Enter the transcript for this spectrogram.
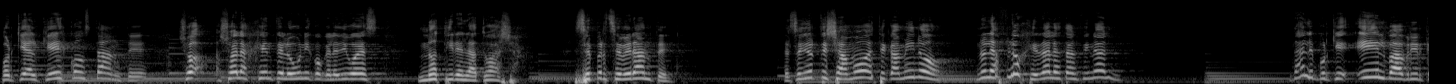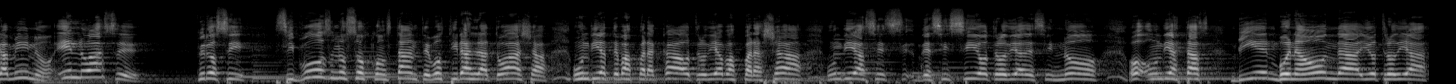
Porque al que es constante, yo, yo a la gente lo único que le digo es, no tires la toalla. Sé perseverante. El Señor te llamó a este camino, no le afloje, dale hasta el final. Dale porque Él va a abrir camino, Él lo hace. Pero si, si vos no sos constante, vos tirás la toalla, un día te vas para acá, otro día vas para allá, un día decís sí, otro día decís no, o un día estás bien, buena onda, y otro día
